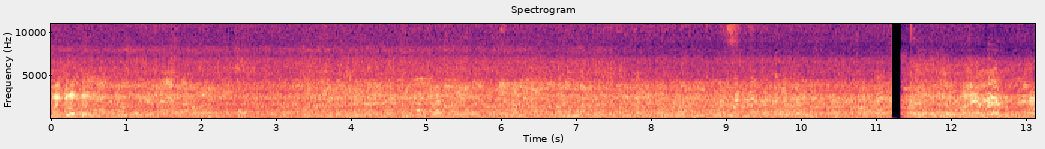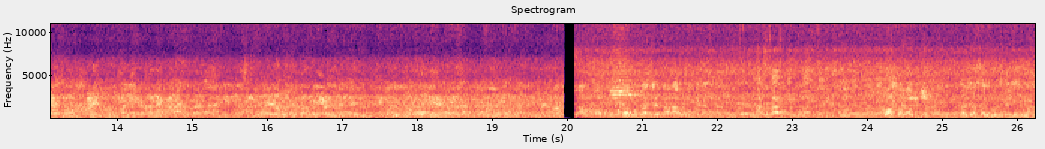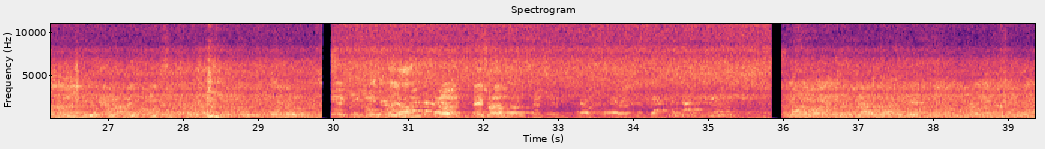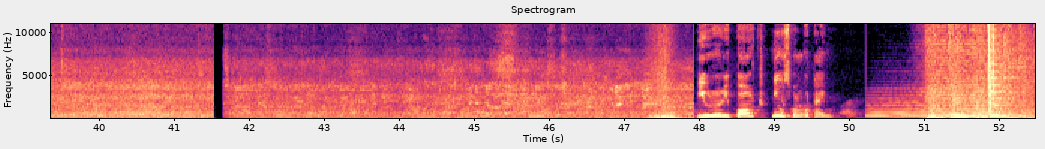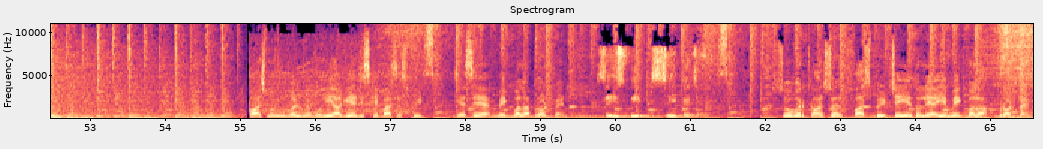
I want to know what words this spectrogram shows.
Micro observe bureau report news Banga time fast moving world में वही आगे है जिसके पास है स्पीड जैसे मेक वाला ब्रॉडबैंड सही स्पीड सही पहचान सो अगर कॉन्स्टेंट फास्ट स्पीड चाहिए तो ले आइए मेक बोला ब्रॉडबैंड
